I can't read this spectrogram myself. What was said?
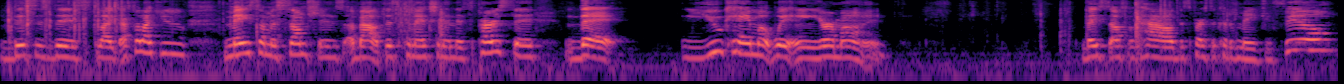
this is this. Like, I feel like you made some assumptions about this connection and this person that you came up with in your mind based off of how this person could have made you feel.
